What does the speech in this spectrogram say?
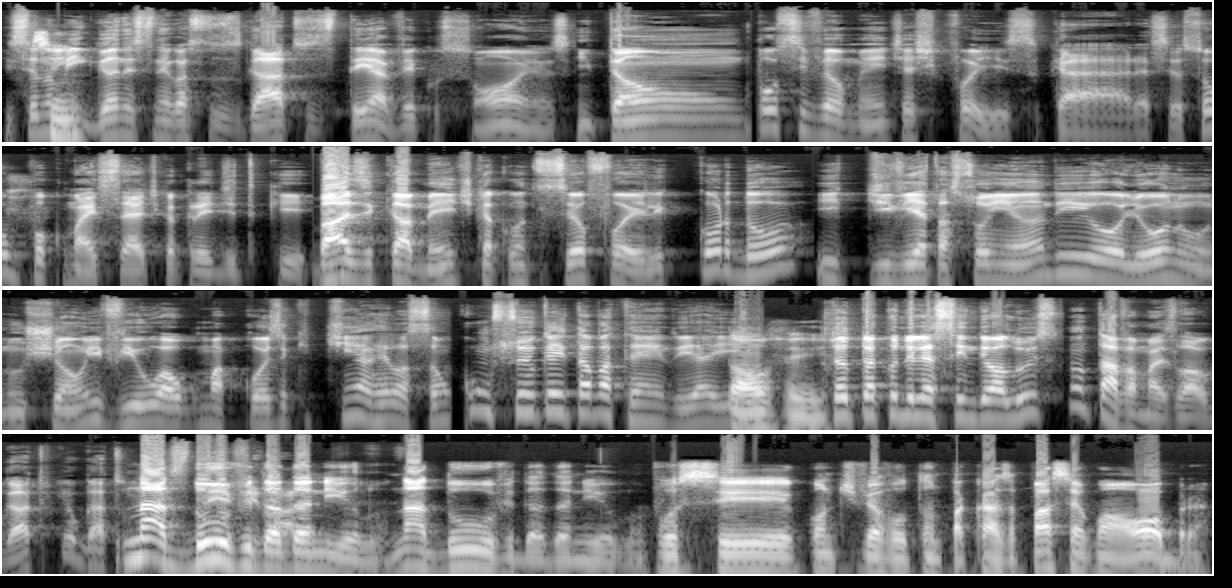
E se eu não Sim. me engano, esse negócio dos gatos tem a ver com sonhos. Então, possivelmente, acho que foi isso, cara. Se eu sou um pouco mais cético, acredito que basicamente o que aconteceu foi ele acordou e devia estar sonhando e olhou no, no chão e viu alguma coisa que tinha relação com o sonho que ele estava tendo. E aí. Talvez. Tanto é que quando ele acendeu a luz, não tava mais lá o gato, porque o gato Na dúvida. Danilo, na dúvida, Danilo, você, quando estiver voltando pra casa, passa em alguma obra,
